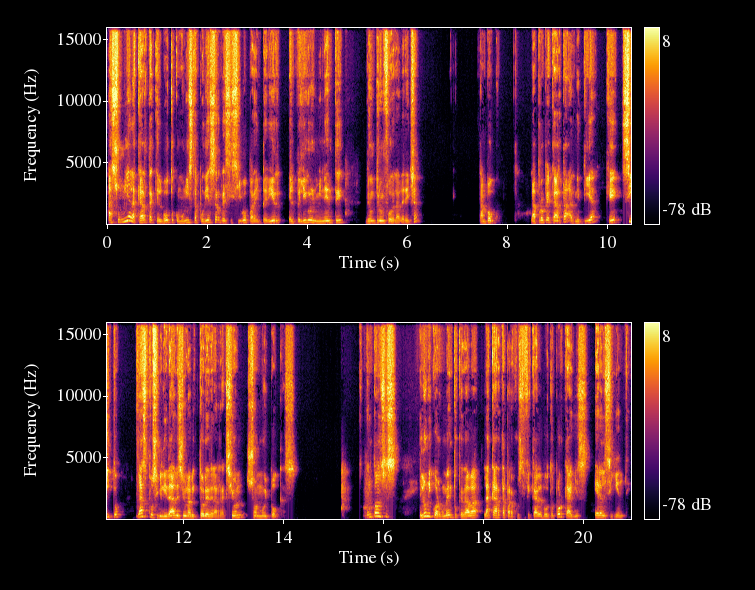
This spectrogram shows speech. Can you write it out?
Asumía la carta que el voto comunista podía ser decisivo para impedir el peligro inminente de un triunfo de la derecha? Tampoco. La propia carta admitía que, cito, las posibilidades de una victoria de la reacción son muy pocas. Entonces, el único argumento que daba la carta para justificar el voto por calles era el siguiente.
